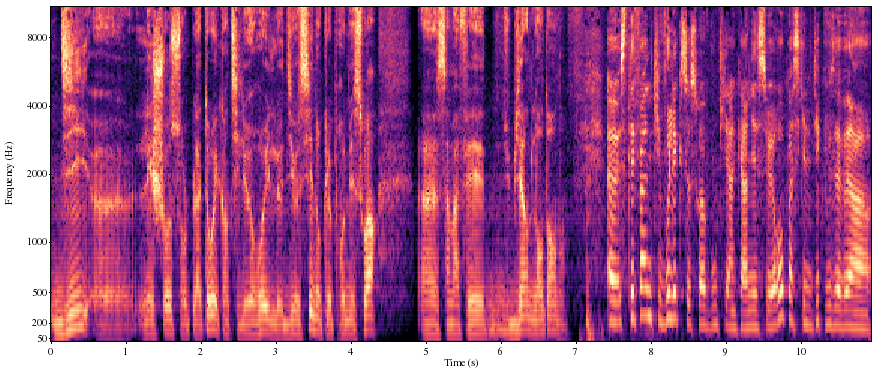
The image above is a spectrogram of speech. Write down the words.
dit les choses sur le plateau et quand il est heureux, il le dit aussi. Donc le premier soir, euh, ça m'a fait du bien de l'entendre. Euh, Stéphane qui voulait que ce soit vous qui incarniez ce héros parce qu'il dit que vous avez un-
